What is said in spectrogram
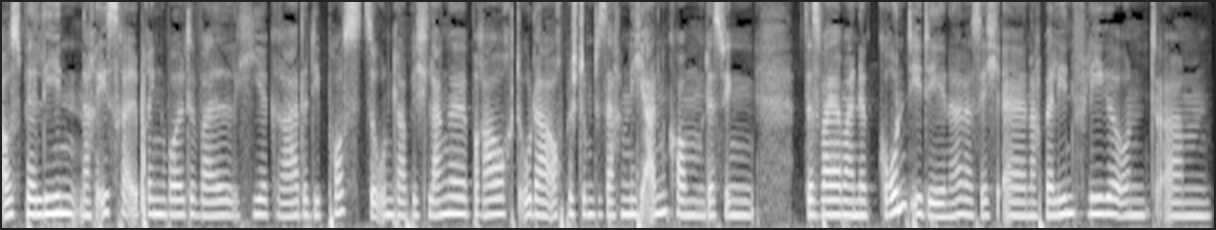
aus Berlin nach Israel bringen wollte, weil hier gerade die Post so unglaublich lange braucht oder auch bestimmte Sachen nicht ankommen. Deswegen, das war ja meine Grundidee, ne, dass ich äh, nach Berlin fliege und ähm,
